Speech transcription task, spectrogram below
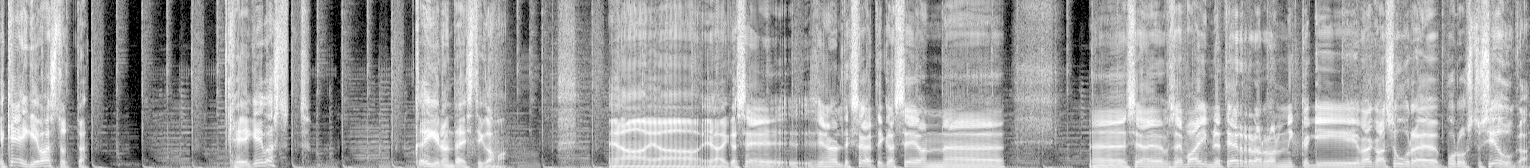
ja keegi ei vastuta. keegi ei vastuta. kõigil on täiesti kama. ja, ja, ja ega see, siin öeldakse ka, et ega see on äh, see, see vaimne terror on ikkagi väga suure purustusjõuga,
